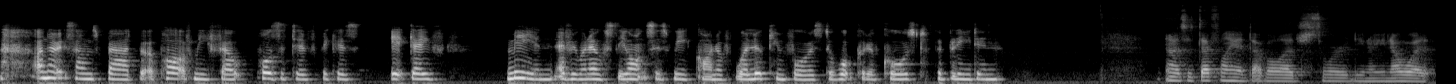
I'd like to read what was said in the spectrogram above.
I know it sounds bad but a part of me felt positive because it gave me and everyone else the answers we kind of were looking for as to what could have caused the bleeding. No, it's definitely a double edged sword. You know, you know what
